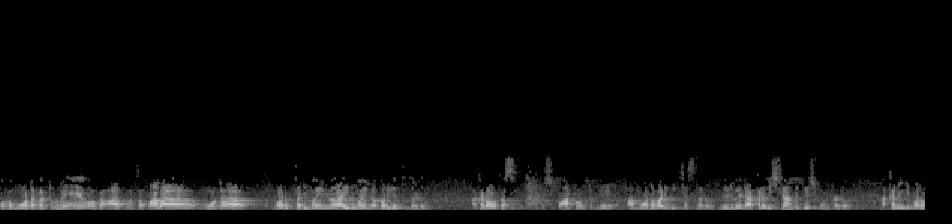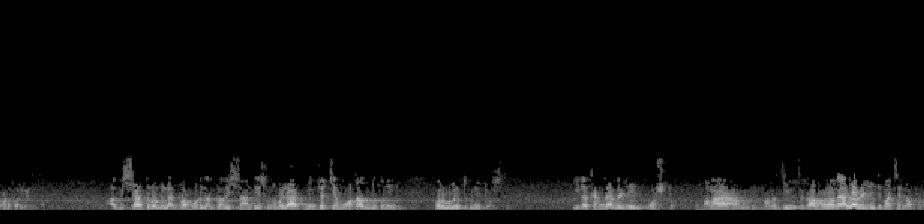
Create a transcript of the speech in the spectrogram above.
ఒక మూట కట్టుకుని ఒక తపాల మూట వాడు పది మైళ్ళలో ఐదు మైళ్ళలో పరిగెత్తుతాడు. అక్కడ ఒక స్పాట్ ఉంటుంది. ఆ మూట వాడికి ఇచ్చేస్తాడు. వీడు వెళ్ళి అక్కడ విశ్రాంతి తీసుకుంటాడు. అక్కడి నుంచి మరొకటి పరిగెడతాడు ఆ విశ్రాంతి రెండు గంటలు మూడు గంటలో విశ్రాంతి తీసుకుని మళ్ళీ అటు నుంచి వచ్చే మూట అందుకుని పరుగులు ఎత్తుకుని ఇటు వస్తుంది ఈ రకంగా వెళ్ళేది పోస్ట్. మన మన జీవితకాలంలోనే అలా వెళ్ళేది మా చిన్నప్పుడు.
